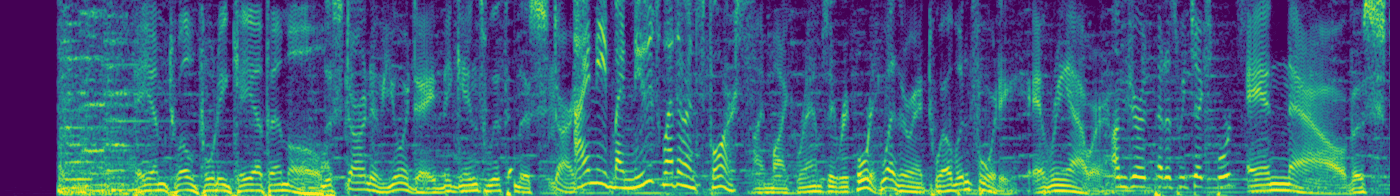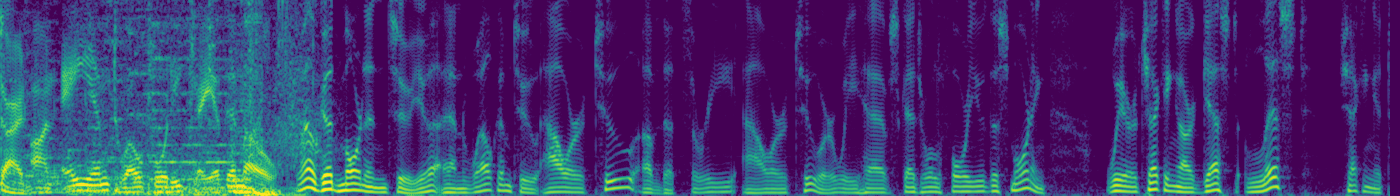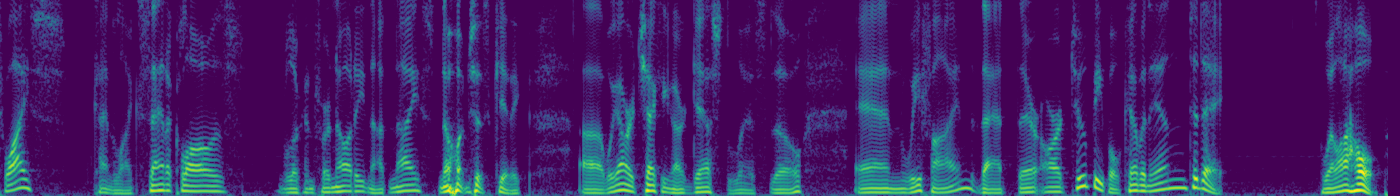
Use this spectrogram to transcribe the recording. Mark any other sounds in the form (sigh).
AM 1240 KFMO. The start of your day begins with the start. I need my news, weather, and sports. I'm Mike Ramsey reporting. Weather at 12 and 40 every hour. I'm Jared Pettis. We check sports. And now, the start on AM 1240 KFMO. Well, good morning to you, and welcome to hour two of the three hour tour we have scheduled for you this morning. We're checking our guest list, checking it twice, kind of like Santa Claus looking for naughty, not nice. (laughs) No, I'm just kidding. Uh, we are checking our guest list, though, and we find that there are two people coming in today. Well, I hope.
